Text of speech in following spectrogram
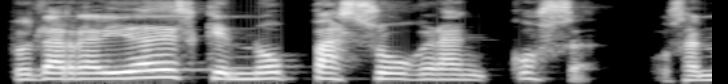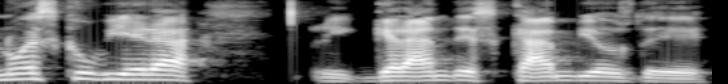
pues la realidad es que no pasó gran cosa. O sea, no es que hubiera eh, grandes cambios de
